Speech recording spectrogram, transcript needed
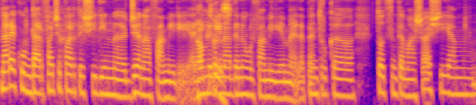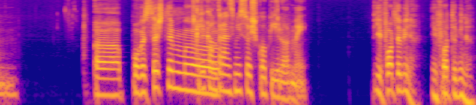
n-are cum, dar face parte și din uh, gena familiei, adică din înțeles. ADN-ul familiei mele, pentru că toți suntem așa și am, Uh, povestește-mi... Uh, cred că am transmis-o și copiilor mei. E foarte bine, e foarte bine.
